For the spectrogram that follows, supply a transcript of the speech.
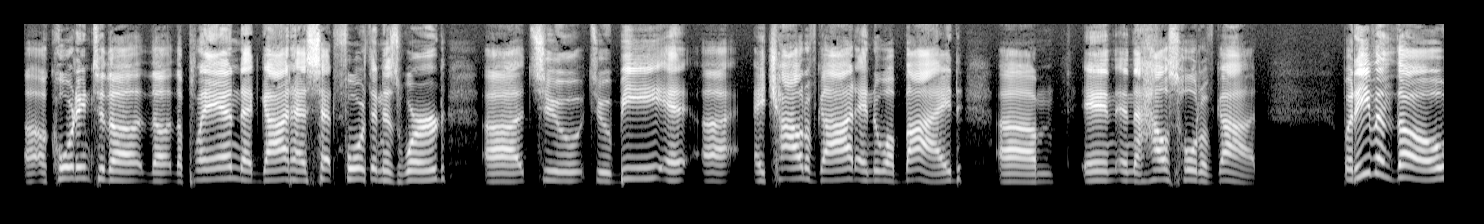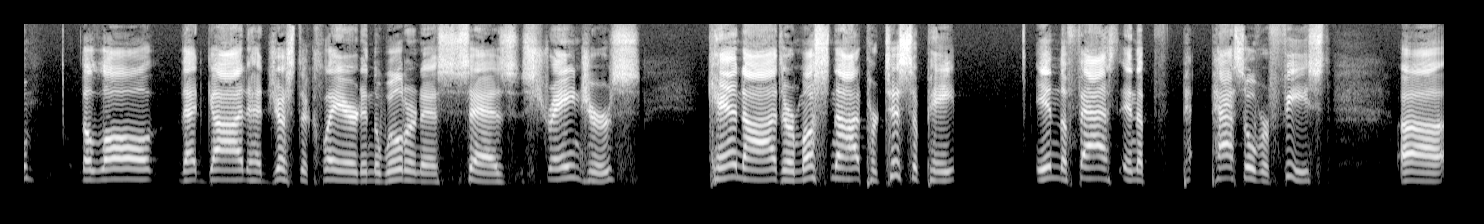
uh, according to the, the, the, plan that God has set forth in His Word uh, to, to be a, uh, a, child of God and to abide um, in, in the household of God. But even though the law that God had just declared in the wilderness says strangers cannot or must not participate in the fast in the Passover feast uh,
